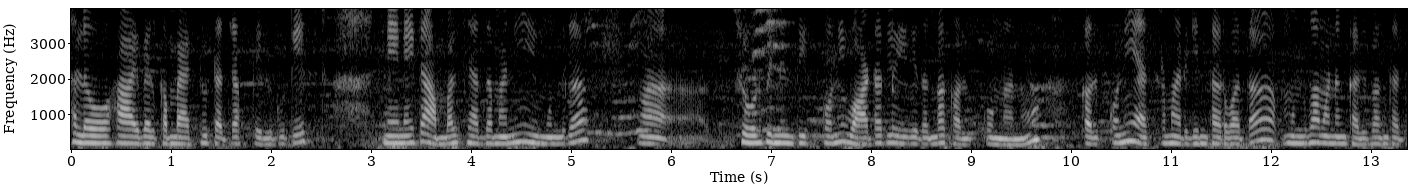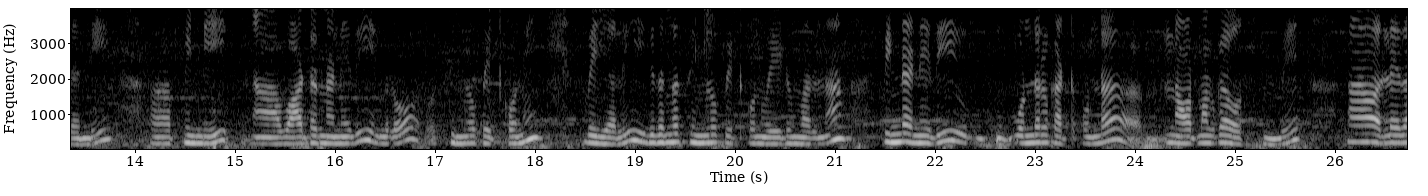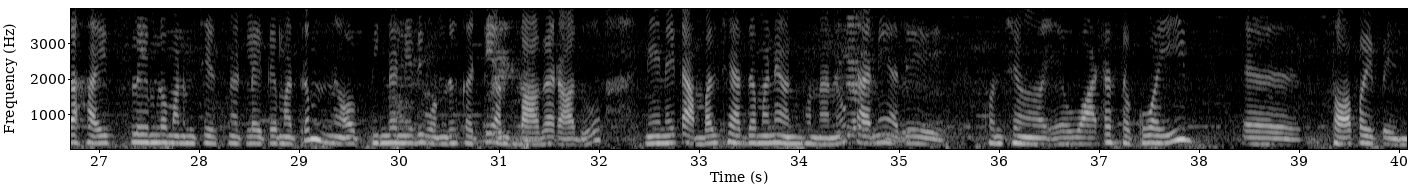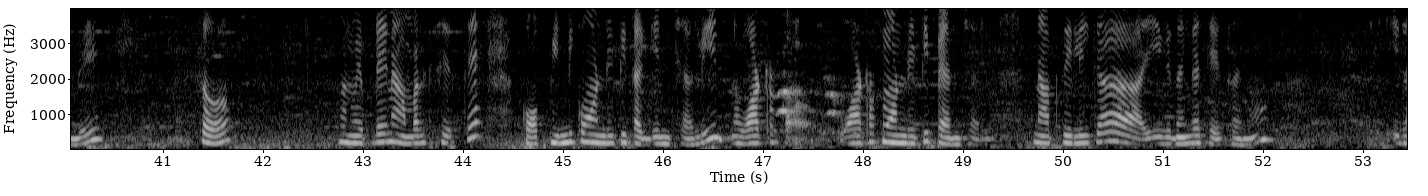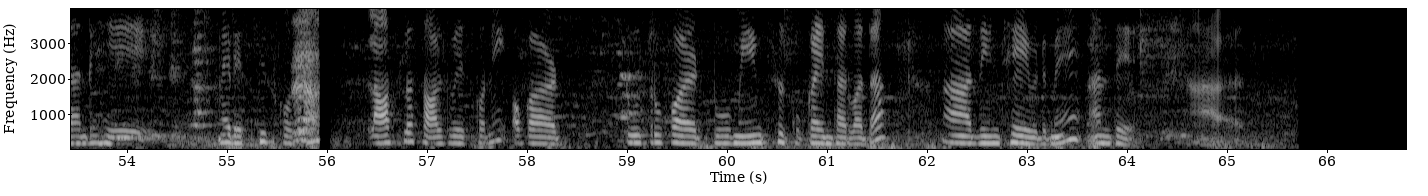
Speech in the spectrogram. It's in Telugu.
Hello hi welcome back to touch of Telugu taste. నేనైతే అంబలు చేద్దామని ముందుగా చోడు పిండిని తీసుకొని వాటర్లో ఈ విధంగా కలుపుకున్నాను. కలుపుకొని ఎసరం మరిగిన తర్వాత ముందుగా మనం కలిపాం కదండి పిండి వాటర్ అనేది ఇందులో సిమ్లో పెట్టుకొని వేయాలి. ఈ విధంగా సిమ్లో పెట్టుకొని వేయడం వలన పిండి అనేది ఉండలు కట్టకుండా నార్మల్గా వస్తుంది. లేదా హై ఫ్లేమ్లో మనం చేసినట్లయితే మాత్రం పిండి అనేది వండలు కట్టి అంత బాగా రాదు. నేనైతే అంబలు చేద్దామని అనుకున్నాను. కానీ అది కొంచెం వాటర్ తక్కువ అయ్యి టాప్ అయిపోయింది. సో మనం ఎప్పుడైనా అంబలికి చేస్తే కా- పిండి క్వాంటిటీ తగ్గించాలి వాటర్ వాటర్ క్వాంటిటీ పెంచాలి. నాకు తెలియక ఈ విధంగా చేశాను. ఇలాంటి రెసిపీస్ కోసం లాస్ట్లో సాల్ట్ వేసుకొని ఒక two through five two minutes cook అయిన తర్వాత దించేయడమే అంతే.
